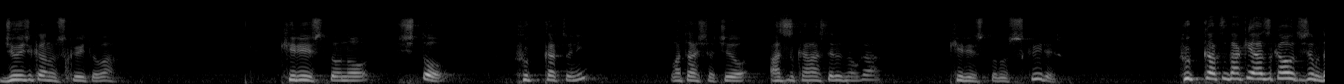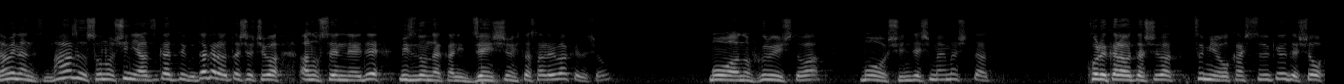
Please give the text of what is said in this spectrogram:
十字架の救いとはキリストの死と復活に私たちを預からせるのがキリストの救いです。復活だけ預かおうとしてもダメなんです。まずその死に預かっていく。だから私たちはあの洗礼で水の中に全身を浸されるわけでしょ。もうあの古い人はもう死んでしまいました。これから私は罪を犯し続けるでしょう。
